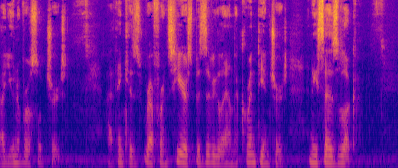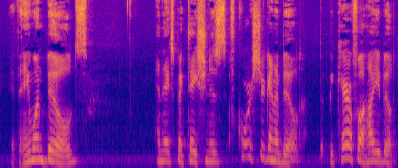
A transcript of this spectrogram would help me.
uh, universal church. I think his reference here specifically on the Corinthian church. And he says, look, if anyone builds, and the expectation is, of course, you're going to build, but be careful how you build.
